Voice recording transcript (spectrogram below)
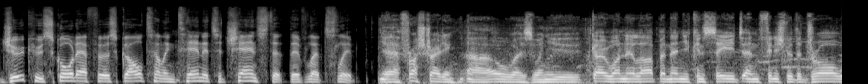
Duke, who scored our first goal, telling 10 it's a chance that they've let slip. Yeah, frustrating uh, always when you go 1 0 up and then you concede and finish with a draw.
